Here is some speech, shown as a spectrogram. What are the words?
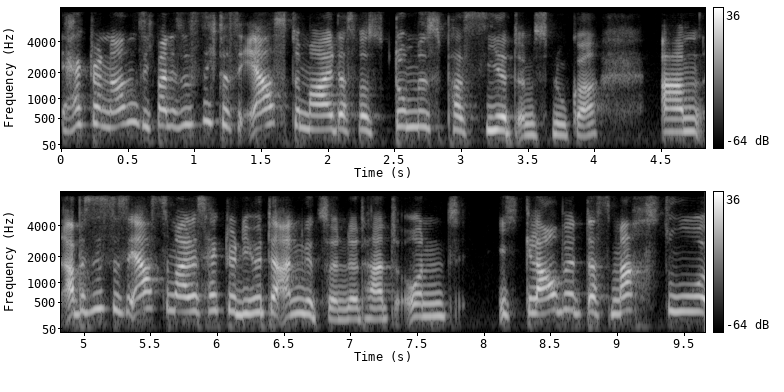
Hector Nuns, ich meine, es ist nicht das erste Mal, dass was Dummes passiert im Snooker. Ähm, aber es ist das erste Mal, dass Hector die Hütte angezündet hat. Und ich glaube, das machst du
